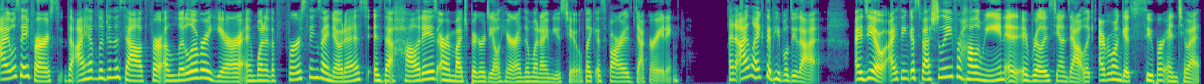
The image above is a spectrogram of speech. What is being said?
I will say first that I have lived in the South for a little over a year, and one of the first things I noticed is that holidays are a much bigger deal here than what I'm used to, like as far as decorating. And I like that people do that. I do. I think, especially for Halloween, it, it really stands out. Like everyone gets super into it.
